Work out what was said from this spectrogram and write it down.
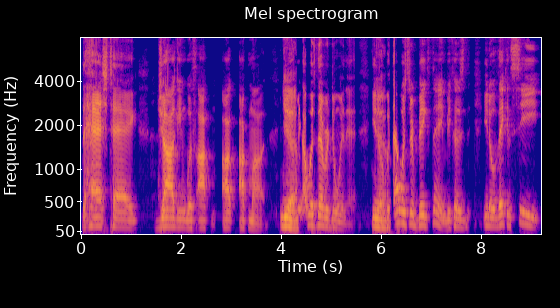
the hashtag jogging with Ah- Ahmaud. You know Yeah. I mean, I was never doing that. You know, but that was their big thing because you know they can see,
